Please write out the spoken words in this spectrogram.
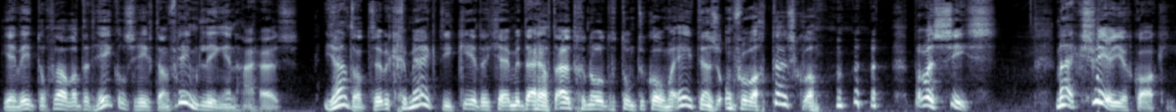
jij weet toch wel wat het hekels heeft aan vreemdelingen in haar huis. Ja, dat heb ik gemerkt die keer dat jij me daar had uitgenodigd om te komen eten en ze onverwacht thuis kwam. Precies. Maar ik zweer je, Corky,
